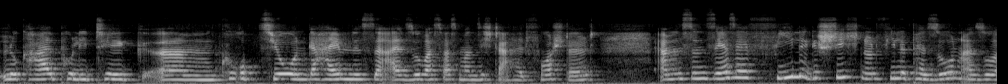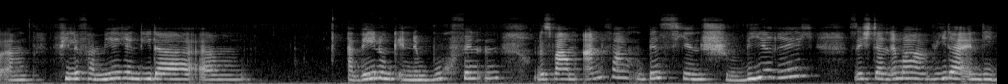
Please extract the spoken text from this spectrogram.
Lokalpolitik, ähm, Korruption, Geheimnisse, all sowas, was man sich da halt vorstellt. Ähm, es sind sehr, sehr viele Geschichten und viele Personen, also ähm, viele Familien, die da ähm, Erwähnung in dem Buch finden. Und es war am Anfang ein bisschen schwierig, sich dann immer wieder in die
